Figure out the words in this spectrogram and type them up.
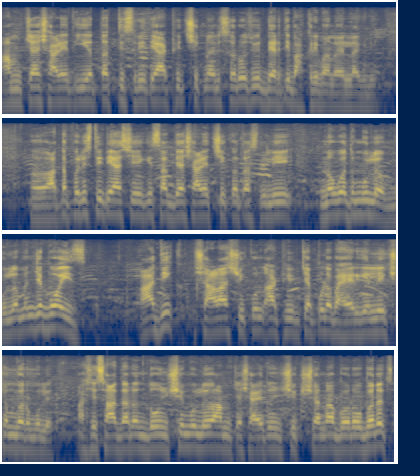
आमच्या शाळेत इयत्ता तिसरी ते आठवीत शिकणारी सर्वच विद्यार्थी भाकरी बनवायला लागली. आता परिस्थिती अशी आहे की सध्या शाळेत शिकत असलेली नव्वद मुलं मुलं म्हणजे बॉईज अधिक शाळा शिकून आठवीच्या पुढे बाहेर गेले एक शंभर मुले. असे साधारण दोनशे मुलं आमच्या शाळेतून शिक्षणाबरोबरच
